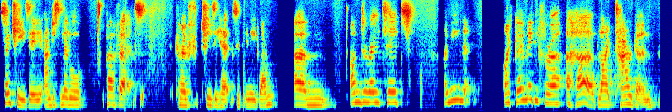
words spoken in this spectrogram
so cheesy and just a little perfect kind of cheesy hits if you need one. Um, underrated. I mean, I'd go maybe for a, a herb like tarragon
